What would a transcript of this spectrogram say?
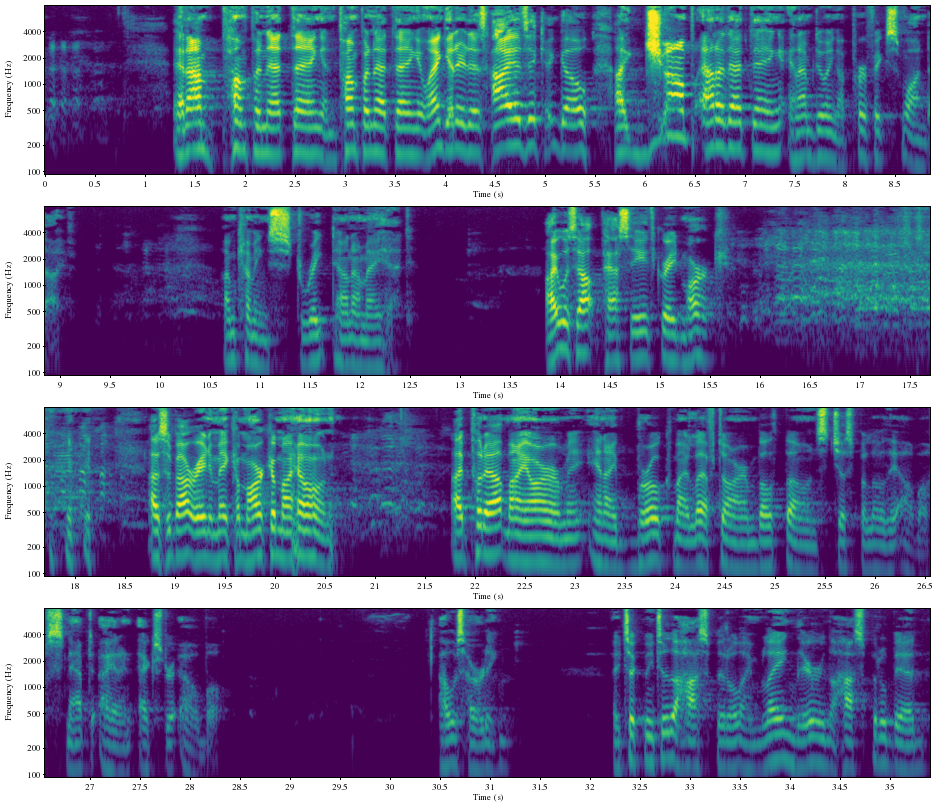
And I'm pumping that thing and pumping that thing. And when I get it as high as it can go, I jump out of that thing and I'm doing a perfect swan dive. I'm coming straight down on my head. I was out past the eighth grade mark. I was about ready to make a mark of my own. I put out my arm and I broke my left arm, both bones, just below the elbow. Snapped. I had an extra elbow. I was hurting. They took me to the hospital. I'm laying there in the hospital bed,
